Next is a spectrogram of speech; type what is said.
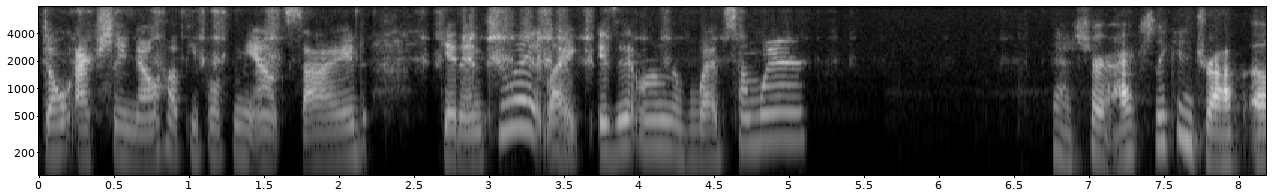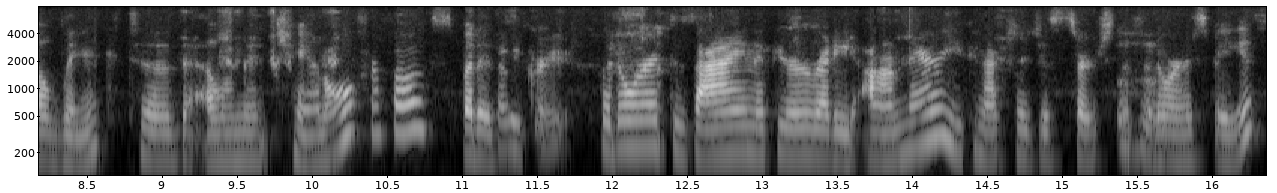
don't actually know how people from the outside get into it. Like, is it on the web somewhere? Yeah, sure. I actually can drop a link to the Element channel for folks, but it's That'd be great. Fedora Design. If you're already on there, you can actually just search the mm -hmm. Fedora space.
